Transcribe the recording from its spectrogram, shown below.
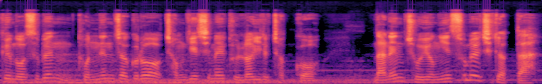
그 모습은 본능적으로 경계심을 불러일으켰고 나는 조용히 숨을 죽였다.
